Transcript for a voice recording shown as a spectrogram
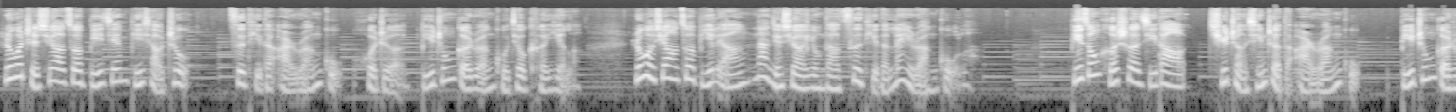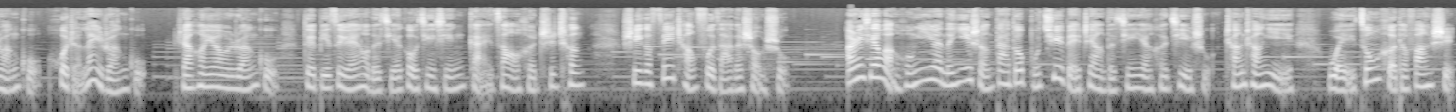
如果只需要做鼻尖、鼻小柱，自体的耳软骨或者鼻中隔软骨就可以了；如果需要做鼻梁，那就需要用到自体的肋软骨了。鼻综合涉及到取整形者的耳软骨、鼻中隔软骨或者肋软骨，然后用软骨对鼻子原有的结构进行改造和支撑，是一个非常复杂的手术。而一些网红医院的医生大多不具备这样的经验和技术，常常以伪综合的方式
